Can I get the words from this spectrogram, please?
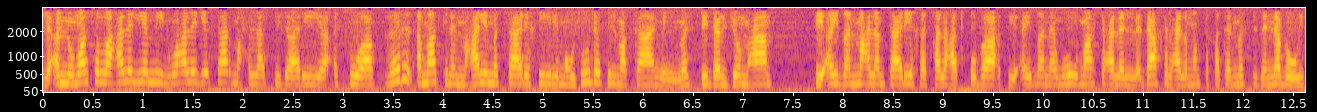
لأنه ما شاء الله على اليمين وعلى اليسار محلات تجارية أسواق غير الأماكن المعالم التاريخية اللي موجودة في المكان من مسجد الجمعة في أيضا معلم تاريخي قلعة قباء في أيضا وهو ماشي على داخل على منطقة المسجد النبوي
